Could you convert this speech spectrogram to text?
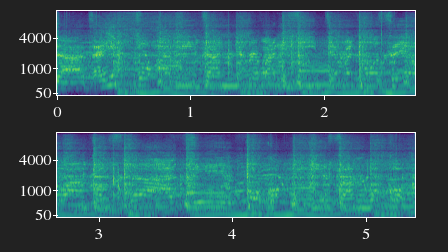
I have so admit and everybody see them and know say I want to start. It. Fuck up the and fuck up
